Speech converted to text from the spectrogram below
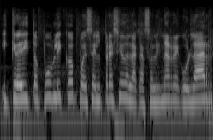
y Crédito Público, pues el precio de la gasolina regular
